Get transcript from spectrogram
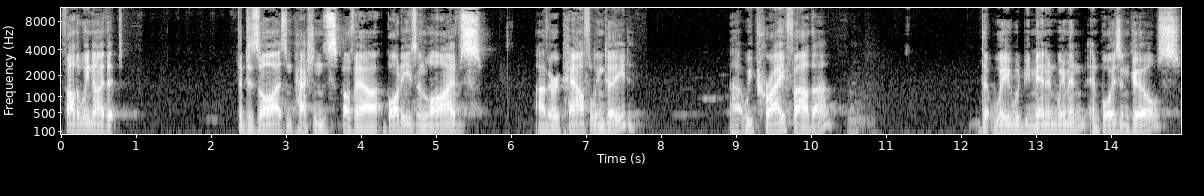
Father, we know that the desires and passions of our bodies and lives are very powerful indeed. Uh, we pray, Father, that we would be men and women and boys and girls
